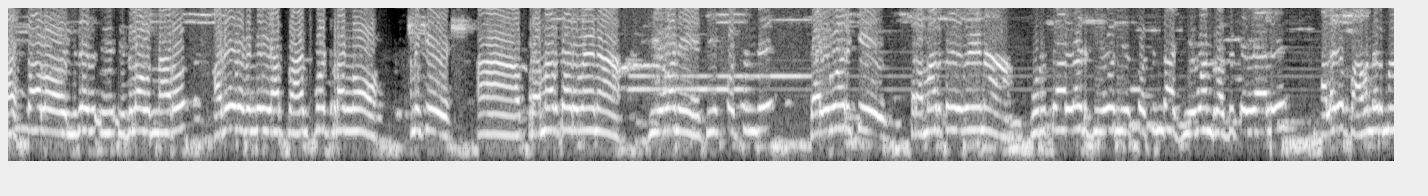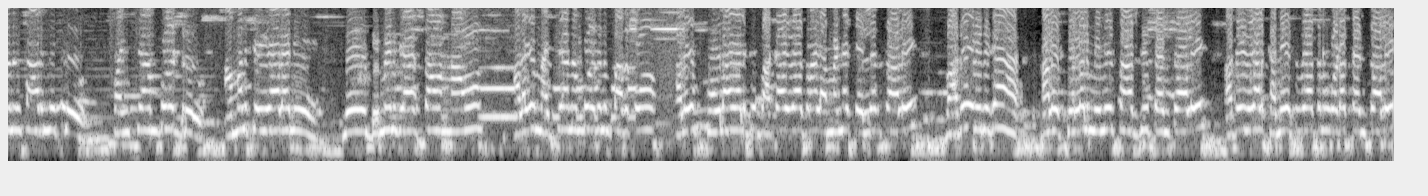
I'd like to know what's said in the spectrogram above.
కష్టాలు ఇదే ఇదిలో ఉన్నారు. అదే విధంగా ట్రాన్స్పోర్ట్ రంగం మనకి ఆ ప్రమాదకరమైన జీవాన్ని తీసుకొచ్చింది. డ్రైవర్కి ప్రమాదకరమైన గురికాళ్ళ జీవన్ తీసుకొచ్చింది. ఆ జీవన్ రద్దు చేయాలి. అలాగే భవన నిర్మాణ కార్మికులు సంక్షేమ బోర్డు అమలు చేయాలని మేము డిమాండ్ చేస్తా ఉన్నాము. అలాగే మధ్యాహ్నం భోజన పథకం అలాగే స్కూల్ ఆయాలకి బకాయి వేతనాలు ఏమన్నా చెల్లించాలి. అదే విధంగా అలాగే పిల్లల మినీ సార్జీ పెంచాలి. అదే విధంగా కనీస వేతనం కూడా పెంచాలి.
